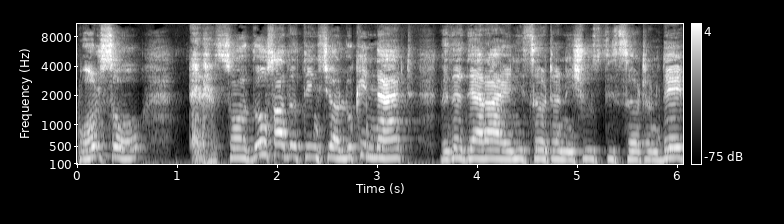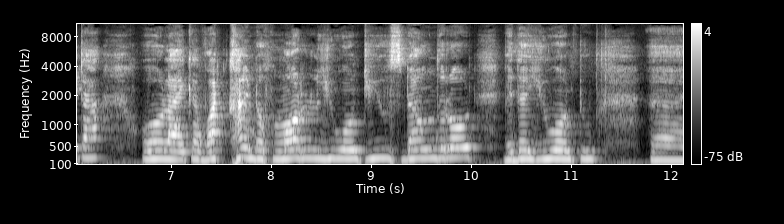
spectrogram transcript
Also so those are the things you are looking at whether there are any certain issues with certain data or like uh, what kind of model you want to use down the road whether you want to uh,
